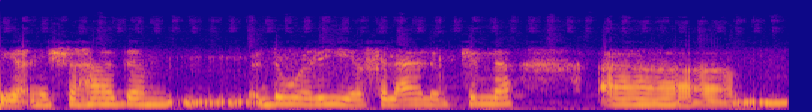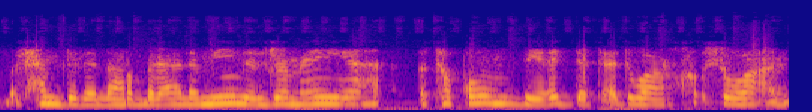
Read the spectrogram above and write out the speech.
يعني شهادة دولية في العالم كله. آه الحمد لله رب العالمين. الجمعية تقوم بعدة أدوار سواء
